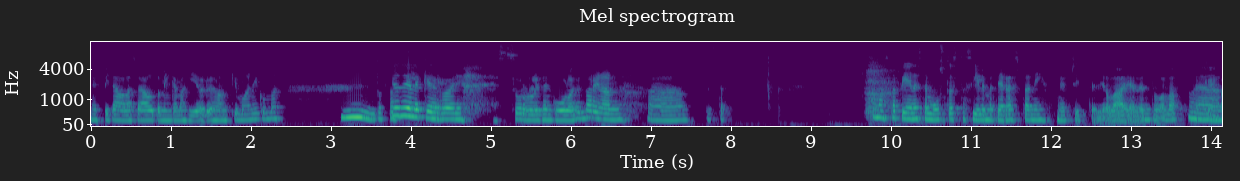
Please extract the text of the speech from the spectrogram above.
Et pitää olla se auto, minkä mäkin jouduin hankkimaan, niin kuin mä Mm, totta. Ja teille kerroin surullisen kuuloisen tarinan ää, tästä omasta pienestä mustasta silmäterästä, niin nyt sitten jo laajellen tuolla. Okay.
